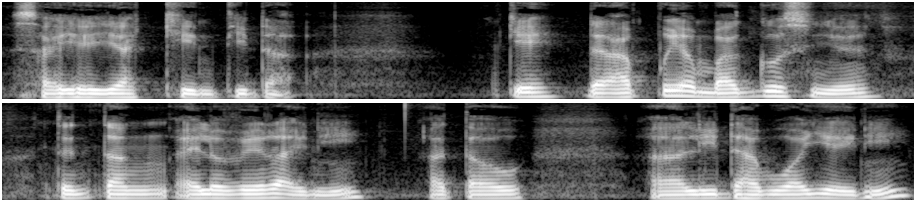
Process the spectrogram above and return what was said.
Saya yakin tidak. Okey, dan apa yang bagusnya tentang aloe vera ini atau uh, lidah buaya ini,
